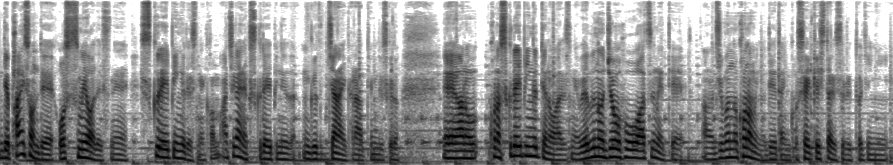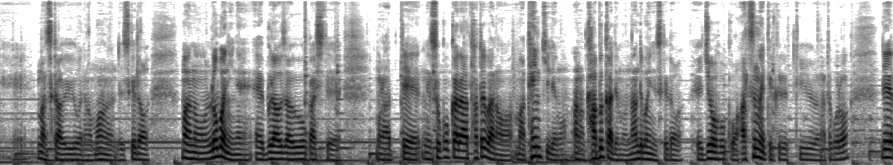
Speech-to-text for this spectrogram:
で Python でおすすめはですねスクレーピングですね。これ間違いなくスクレーピングじゃないかなっていうんですけど。えー、あのこのスクレーピングっていうのはですねウェブの情報を集めてあの自分の好みのデータにこう整形したりする時に、えー、まあ、使うようなものなんですけど、まあ、あのロボにね、えブラウザを動かしてもらってでそこから例えばの、まあ、天気でもあの株価でも何でもいいんですけど、え情報を集めてくるっていうようなところ。で、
